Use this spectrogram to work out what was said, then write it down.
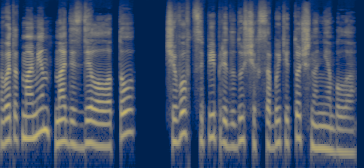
В этот момент Надя сделала то, чего в цепи предыдущих событий точно не было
